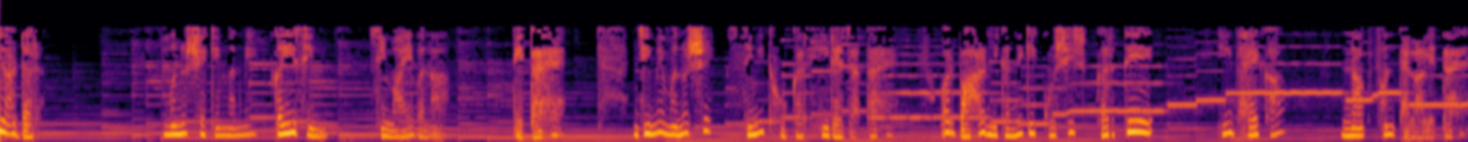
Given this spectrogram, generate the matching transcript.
यह डर मनुष्य के मन में कई सीम, सीमाएँ बना देता है, जिनमें मनुष्य सीमित होकर ही रह जाता है और बाहर निकलने की कोशिश करते ही भय का नागफन फैला लेता है।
